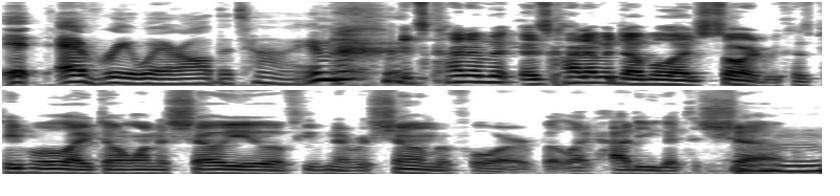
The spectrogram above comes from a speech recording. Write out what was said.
it everywhere all the time. it's kind of a, it's kind of a double edged sword because people like don't want to show you if you've never shown before, but like how do you get to show? Mm-hmm.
